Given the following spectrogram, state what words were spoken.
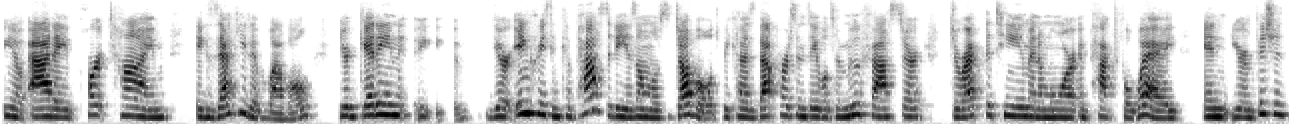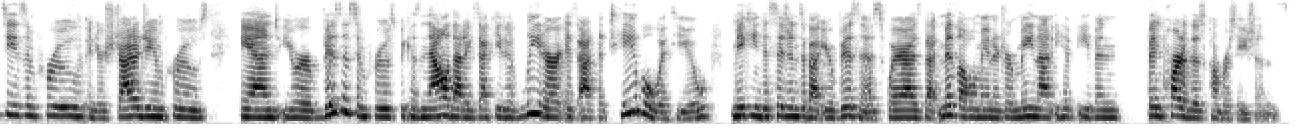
you know add a part-time executive level you're getting your increase in capacity is almost doubled because that person's able to move faster, direct the team in a more impactful way, and your efficiencies improve and your strategy improves and your business improves because now that executive leader is at the table with you making decisions about your business whereas that mid-level manager may not have even been part of those conversations.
